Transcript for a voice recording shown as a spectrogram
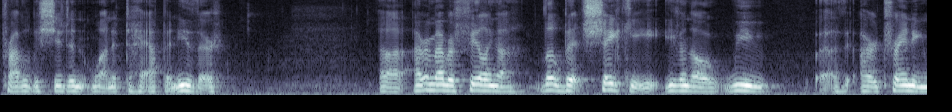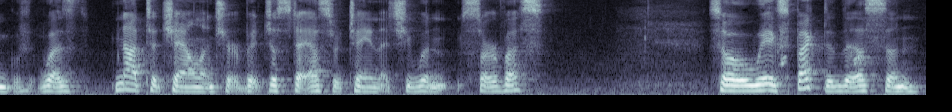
probably she didn't want it to happen either. Uh, I remember feeling a little bit shaky, even though we, uh, our training was not to challenge her, but just to ascertain that she wouldn't serve us. So we expected this, and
